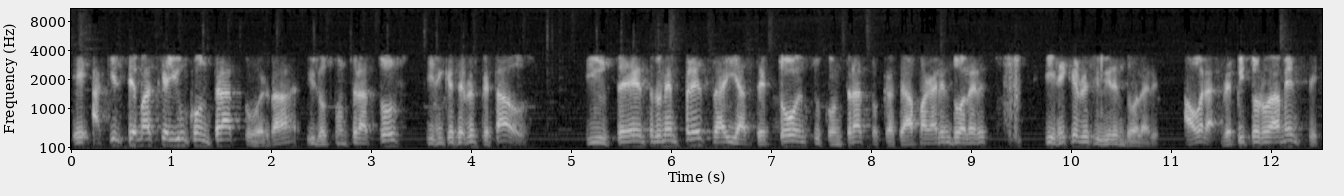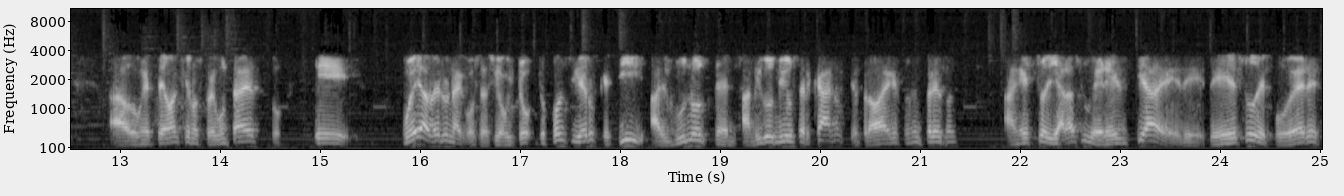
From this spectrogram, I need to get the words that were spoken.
Eh, aquí el tema es que hay un contrato, ¿verdad? Y los contratos tienen que ser respetados. Si usted entra a una empresa y aceptó en su contrato que se va a pagar en dólares, tiene que recibir en dólares. Ahora, repito nuevamente a don Esteban que nos pregunta esto, eh, puede haber una negociación. Yo, yo considero que sí, algunos amigos míos cercanos que trabajan en estas empresas han hecho ya la sugerencia de, eso, de poder eh,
